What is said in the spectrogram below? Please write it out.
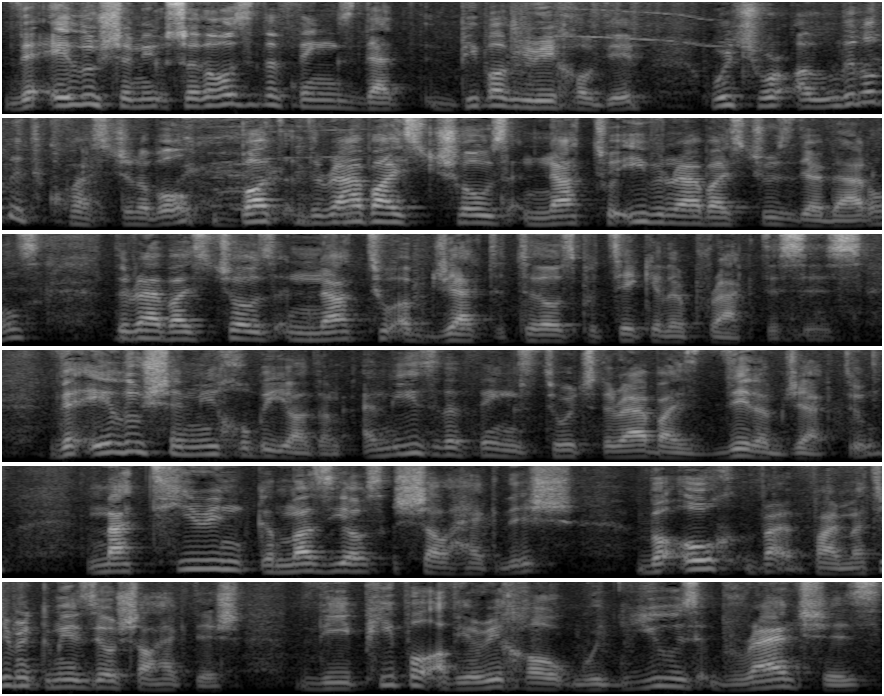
The elu so those are the things that people of Yericho did, which were a little bit questionable, but the rabbis chose not to. Even rabbis choose their battles. The rabbis chose not to object to those particular practices. And these are the things to which the rabbis did object to matirin gamazios shal hekdish. The people of Yericho would use branches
